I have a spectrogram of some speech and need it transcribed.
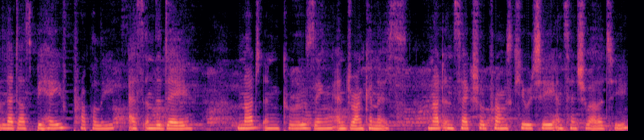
Let us behave properly as in the day, not in carousing and drunkenness, not in sexual promiscuity and sensuality,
